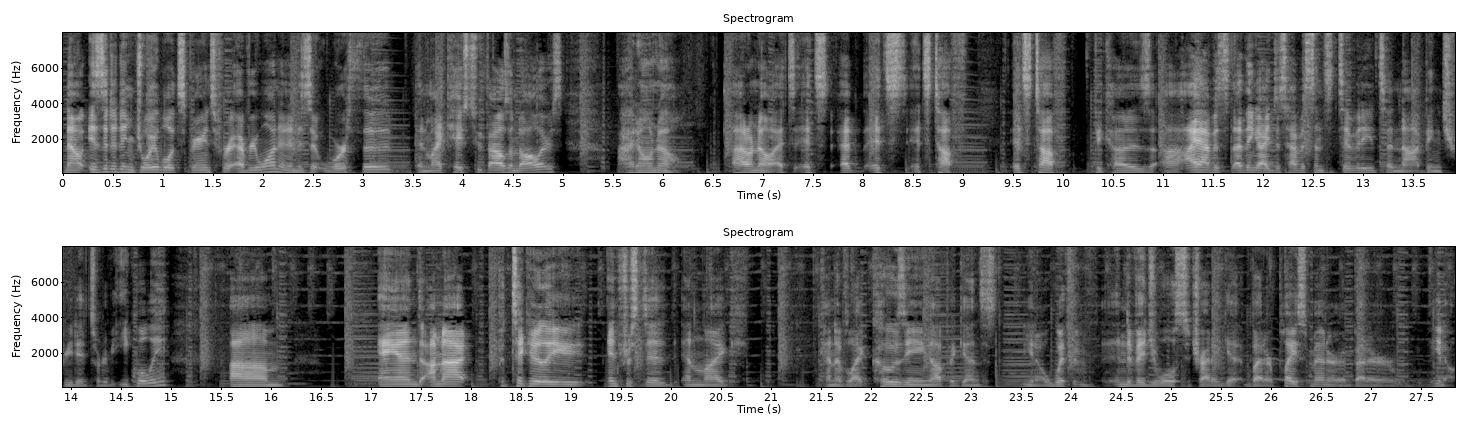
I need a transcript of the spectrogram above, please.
Now, is it an enjoyable experience for everyone, and is it worth the, in my case, two thousand dollars? I don't know. I don't know. It's it's it's it's tough. It's tough because uh, I have a, I think I just have a sensitivity to not being treated sort of equally. Um, and I'm not particularly interested in like kind of like cozying up against you know with individuals to try to get better placement or a better you know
